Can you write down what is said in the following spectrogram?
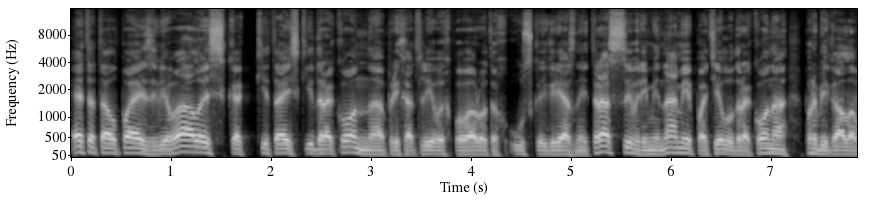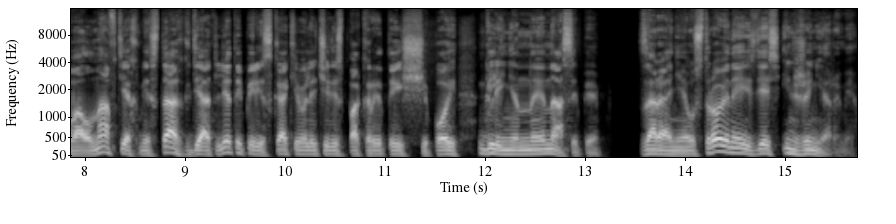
Эта толпа извивалась, как китайский дракон на прихотливых поворотах узкой грязной трассы. Временами по телу дракона пробегала волна в тех местах, где атлеты перескакивали через покрытые щепой глиняные насыпи заранее устроенные здесь инженерами.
